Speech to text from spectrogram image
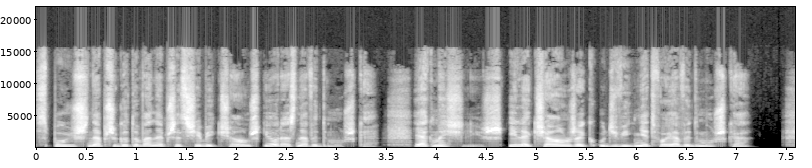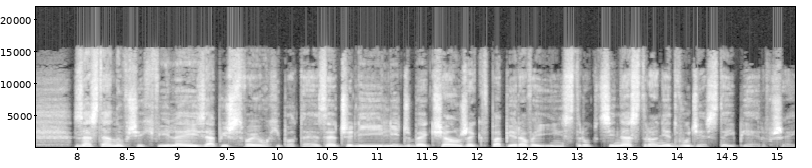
Spójrz na przygotowane przez siebie książki oraz na wydmuszkę. Jak myślisz, ile książek udźwignie twoja wydmuszka? Zastanów się chwilę i zapisz swoją hipotezę, czyli liczbę książek w papierowej instrukcji na stronie 21.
